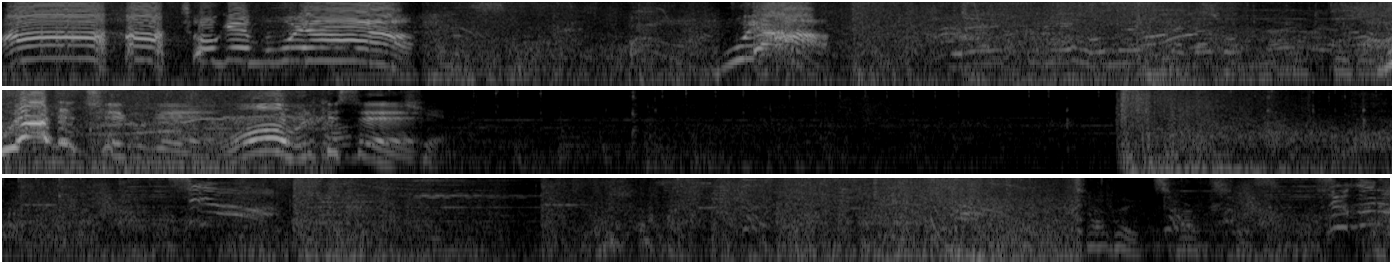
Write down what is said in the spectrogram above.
아, 저게 뭐야? 뭐야? 뭐야 대체 그게? 와왜 이렇게 세? 처치했습니다.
